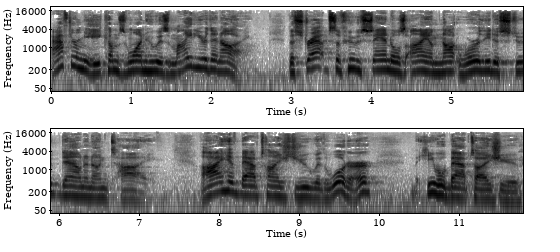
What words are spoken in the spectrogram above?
After me comes one who is mightier than I, the straps of whose sandals I am not worthy to stoop down and untie. I have baptized you with water, but he will baptize you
